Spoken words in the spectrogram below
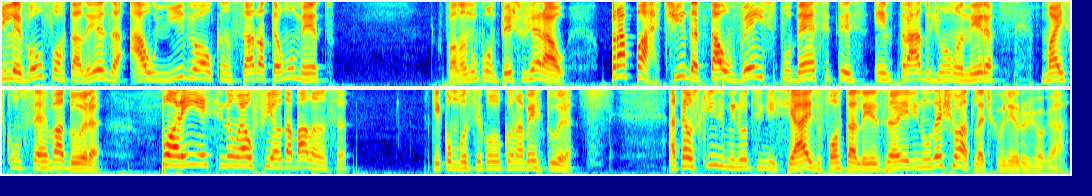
que levou o Fortaleza ao nível alcançado até o momento. Falando um contexto geral. Para a partida, talvez pudesse ter entrado de uma maneira mais conservadora. Porém, esse não é o fiel da balança. Que como você colocou na abertura, Até os 15 minutos iniciais, o Fortaleza ele não deixou o Atlético Mineiro jogar.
